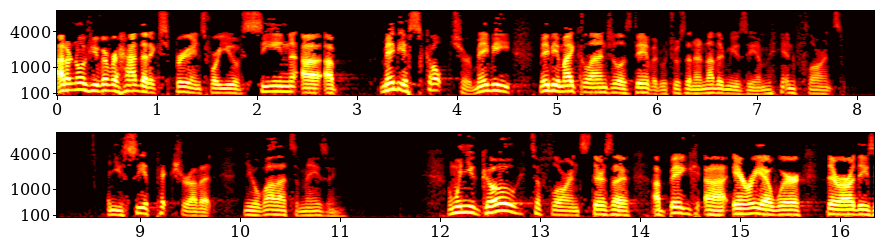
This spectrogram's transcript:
I don't know if you've ever had that experience where you have seen a, a maybe a sculpture, maybe maybe Michelangelo's David, which was in another museum in Florence, and you see a picture of it, and you go, "Wow, that's amazing." And when you go to Florence, there's a, a big uh, area where there are these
